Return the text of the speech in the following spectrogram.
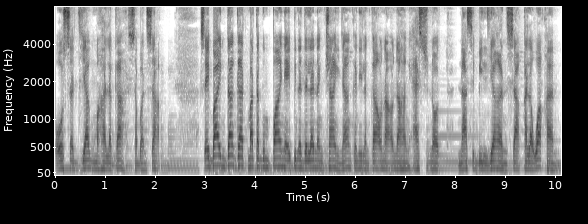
o sadyang mahalaga sa bansa. Sa ibaing dagat, matagumpay na ipinadala ng China ang kanilang kauna-unahang astronaut na si Bilyan sa Kalawakan.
